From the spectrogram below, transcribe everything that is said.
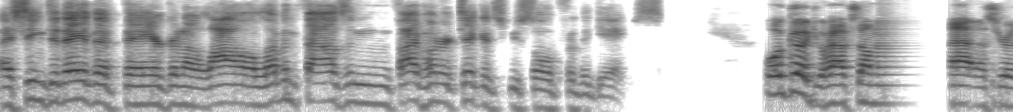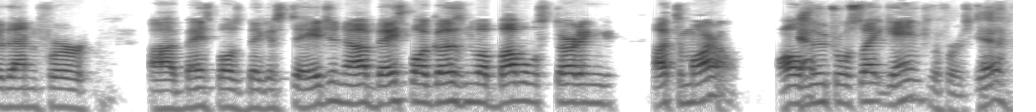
I seen today that they are going to allow 11,500 tickets to be sold for the games. Well, good. You'll have some atmosphere then for uh, baseball's biggest stage, and uh, baseball goes into a bubble starting uh, tomorrow. All Yeah. neutral site games for the first time.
